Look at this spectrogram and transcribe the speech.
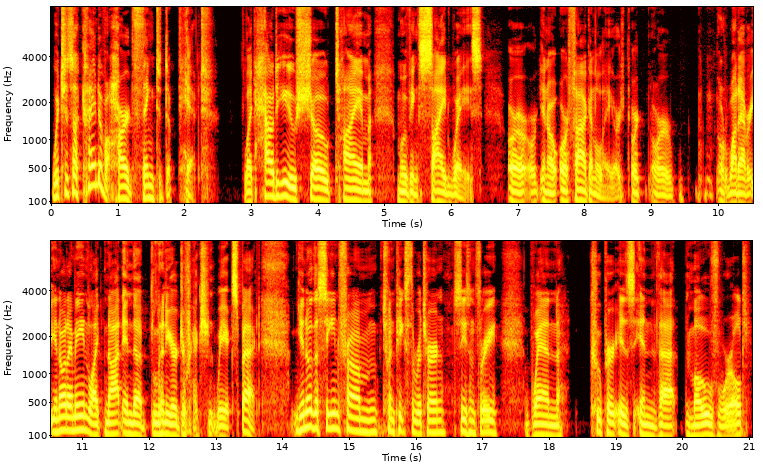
which is a kind of a hard thing to depict. Like, how do you show time moving sideways, or, or you know, orthogonally, or or or or whatever? You know what I mean? Like, not in the linear direction we expect. You know the scene from Twin Peaks: The Return, season three, when Cooper is in that mauve world.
